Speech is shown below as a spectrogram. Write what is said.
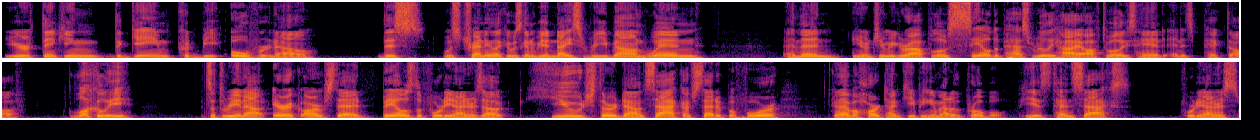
You're thinking the game could be over now. This was trending like it was going to be a nice rebound win. And then, you know, Jimmy Garoppolo sailed a pass really high off Dwelley's hand and it's picked off. Luckily, it's a three and out. Arik Armstead bails the 49ers out. Huge third down sack. I've said it before. Going to have a hard time keeping him out of the Pro Bowl. He has 10 sacks. 49ers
